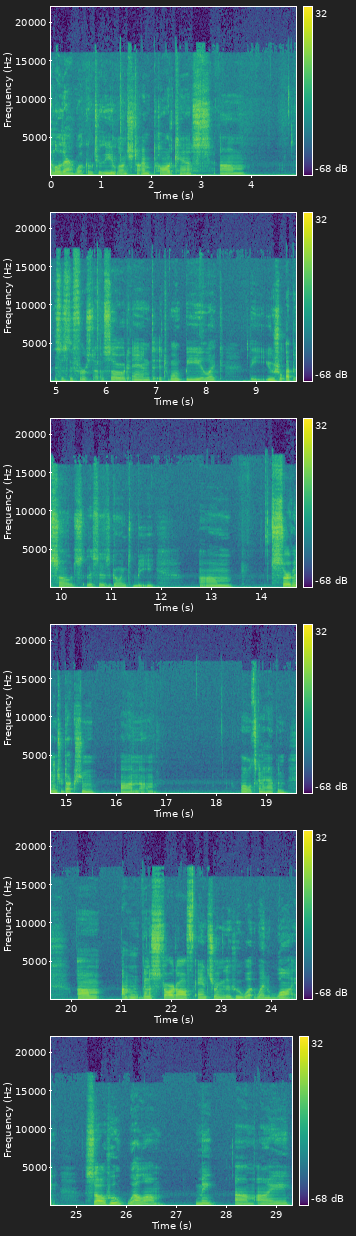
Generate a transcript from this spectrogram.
Hello there. Welcome to the Lunchtime Podcast. Um, this is the first episode, and it won't be like the usual episodes. This is going to be um, sort of an introduction on um, well, what's gonna happen. Um, I'm gonna start off answering the who, what, when, why. So who? Well, um, me. Um, I.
